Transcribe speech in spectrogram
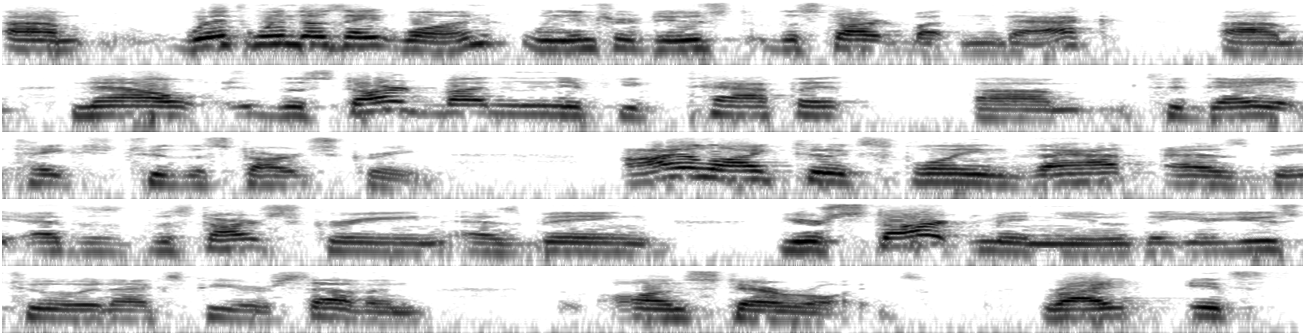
Um, with Windows 8.1, we introduced the Start button back. Um, now, the Start button, if you tap it, um, today it takes you to the Start screen. I like to explain that as, be, as the Start screen as being your Start menu that you're used to in XP or 7 on steroids, right? It's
